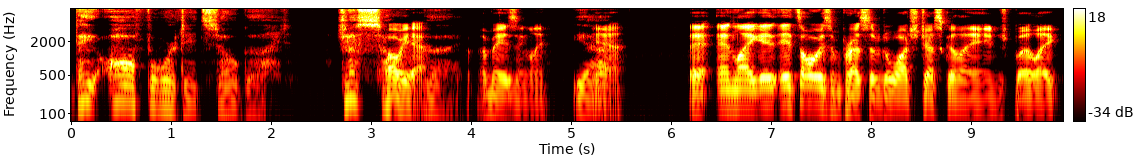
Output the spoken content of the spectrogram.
they all four did so good, just so Oh, yeah. good. Amazingly. Yeah. Yeah. And like it, it's always impressive to watch Jessica Lange, but like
